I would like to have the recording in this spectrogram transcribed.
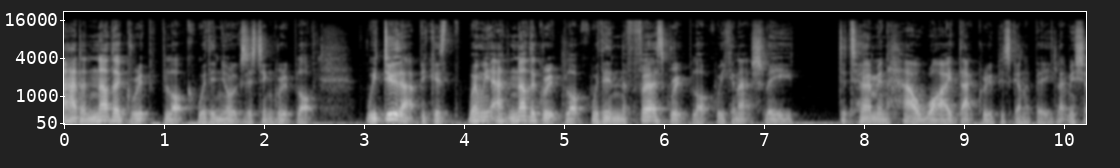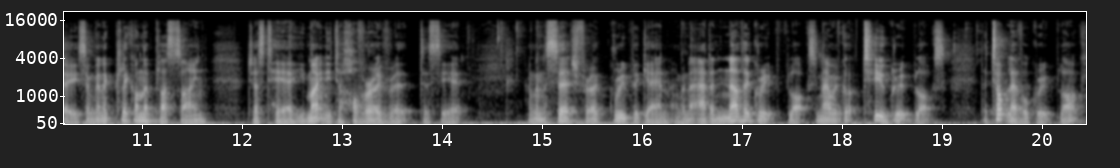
add another group block within your existing group block. We do that because when we add another group block within the first group block, we can actually determine how wide that group is going to be. Let me show you. So I'm going to click on the plus sign just here. You might need to hover over it to see it. I'm going to search for a group again. I'm going to add another group block. So now we've got two group blocks. The top level group block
